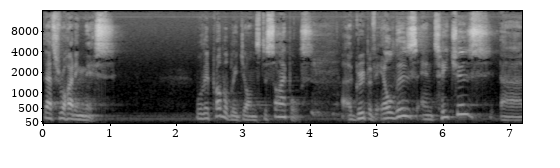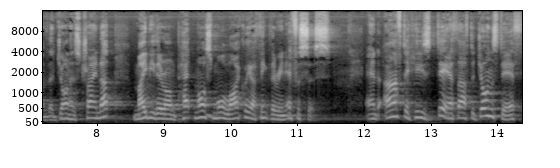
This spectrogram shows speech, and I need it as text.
that's writing this? Well, they're probably John's disciples, a group of elders and teachers uh, that John has trained up. Maybe they're on Patmos, more likely, I think they're in Ephesus. And after his death, after John's death,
